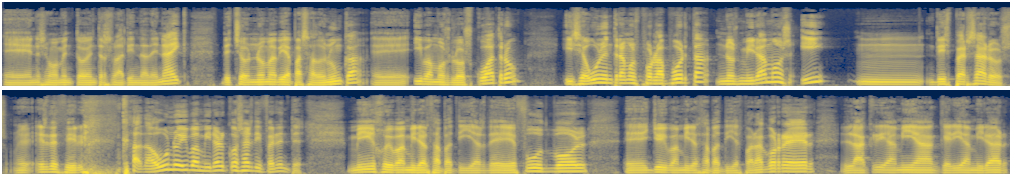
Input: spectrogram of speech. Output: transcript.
en ese momento entras a la tienda de Nike, de hecho no me había pasado nunca, íbamos los cuatro y según entramos por la puerta, nos miramos y mm, dispersaros. Eh, es decir, cada uno iba a mirar cosas diferentes. Mi hijo iba a mirar zapatillas de fútbol, eh, yo iba a mirar zapatillas para correr, la cría mía quería mirar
